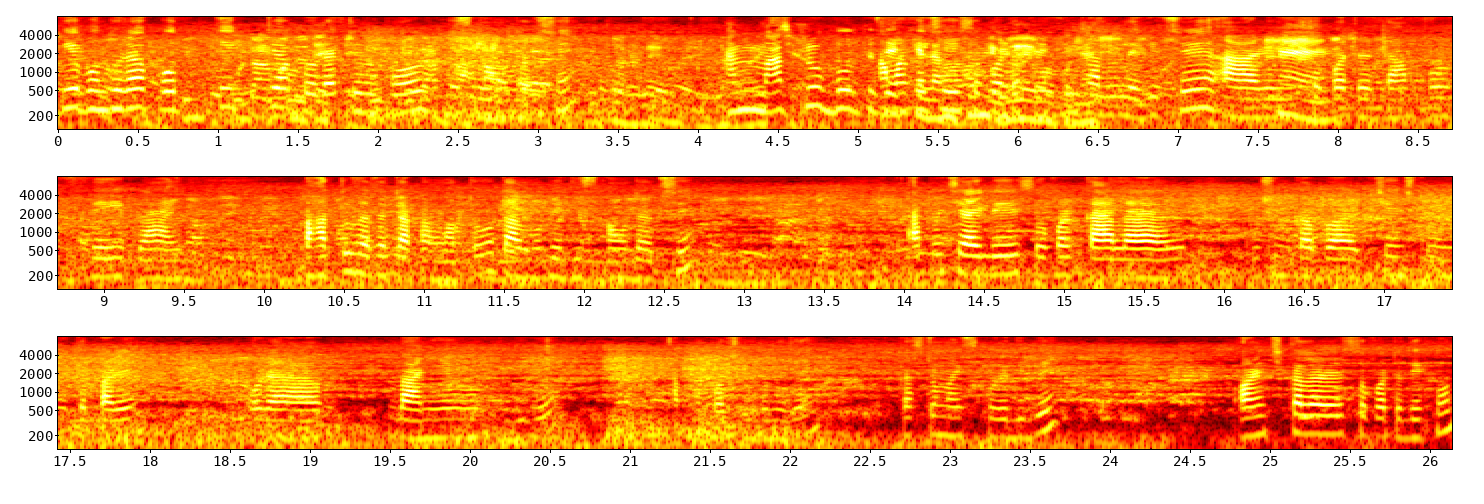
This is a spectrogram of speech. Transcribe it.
প্রিয় বন্ধুরা প্রত্যেকটা প্রোডাক্টের উপর ডিসকাউন্ট আছে। আমি মাত্র বলতে আমার কাছে এই সোফাটা খুব ভালো লেগেছে আর এই হ্যাঁ। সোফাটার দাম পড়বে প্রায় বাহাত্তর হাজার টাকার মতো তার মধ্যে ডিসকাউন্ট আছে। আপনি চাইলে সোফার কালার কুশন কাভার চেঞ্জ করে নিতে পারেন। ওরা বানিয়েও দিবে আপনার পছন্দ অনুযায়ী কাস্টমাইজ করে দিবে। অরেঞ্জ কালারের সোফাটা দেখুন।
